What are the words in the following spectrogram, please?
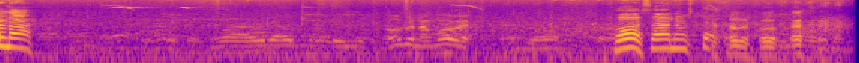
ಅಣ್ಣ. ನಿಮ್ಮವನಣ್ಣ ಓ ಸರ್ ನಮಸ್ತೆ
